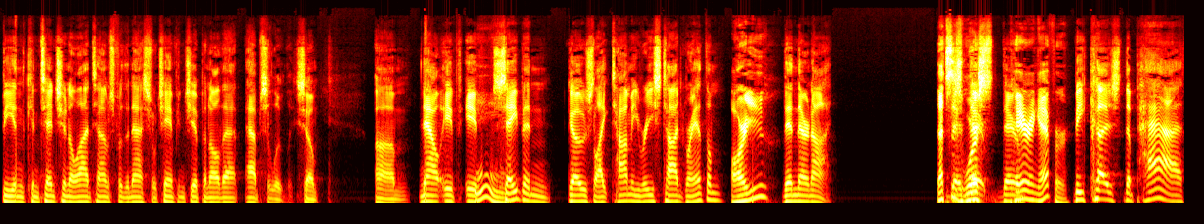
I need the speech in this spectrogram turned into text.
be in contention a lot of times for the national championship and all that? Absolutely. So um, now, if if Ooh. Saban goes like Tommy Rees, Todd Grantham, Are you? then they're not That's his They're- worst they're- pairing ever. because the path.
